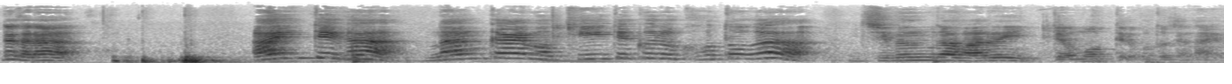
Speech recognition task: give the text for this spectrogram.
だから相手が何回も聞いてくることが自分が悪いって思ってることじゃないわけ。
